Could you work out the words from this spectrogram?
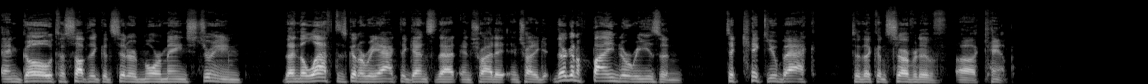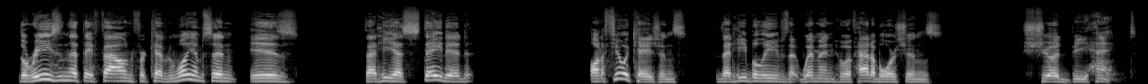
and go to something considered more mainstream, then the left is going to react against that and try to and try to get. They're going to find a reason to kick you back to the conservative uh, camp. The reason that they found for Kevin Williamson is that he has stated on a few occasions that he believes that women who have had abortions should be hanged.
